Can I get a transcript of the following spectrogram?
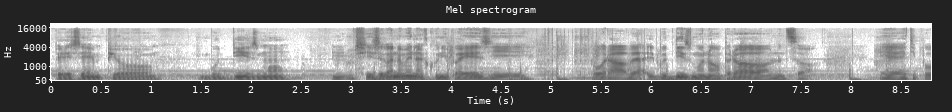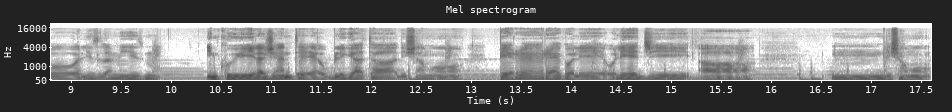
per esempio buddismo, Mm, sì, secondo me in alcuni paesi, tipo ora, vabbè, il buddismo no, però non so, è tipo l'islamismo, in cui la gente è obbligata, diciamo, per regole o leggi a, mm, diciamo,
